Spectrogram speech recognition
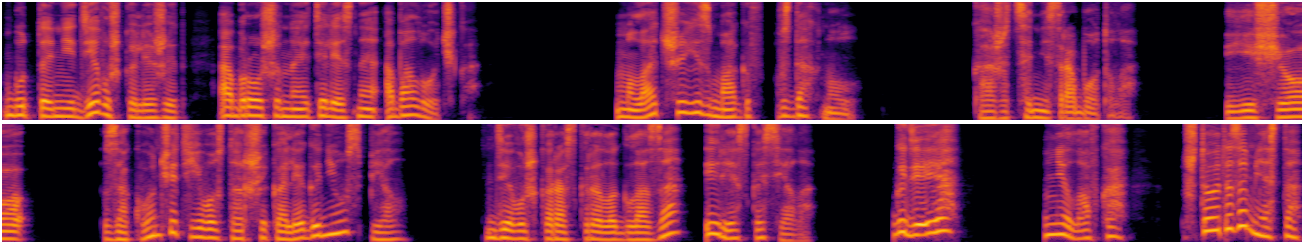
Будто не девушка лежит, а брошенная телесная оболочка. Младший из магов вздохнул. Кажется, не сработало. Еще Закончить его старший коллега не успел. Девушка раскрыла глаза и резко села. «Где я?» «Не лавка. Что это за место?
